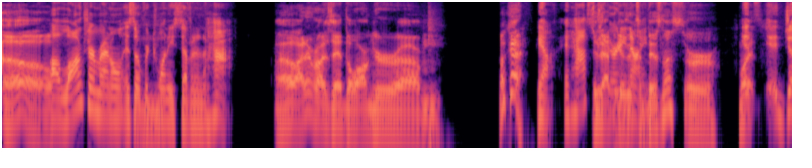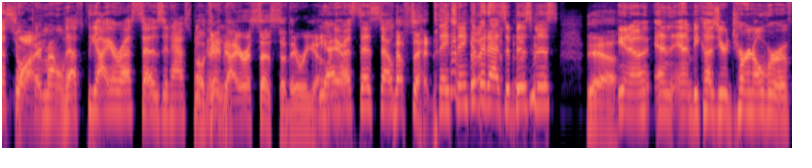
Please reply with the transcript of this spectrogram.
Oh. A long-term rental is over Hmm. 27 and a half. Oh, I didn't realize they had the longer um Okay. Yeah, it has to Is be that because it's a business or what? It's it, just short term rental. That's the IRS says it has to be. okay, the IRS says so. There we go. The Okay. IRS says so. Enough said. They think of it as a business, yeah. you know, and and because you're turnover of,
